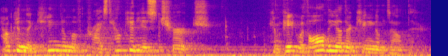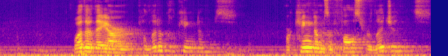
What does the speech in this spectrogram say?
How can the kingdom of Christ, how can his church compete with all the other kingdoms out there, whether they are political kingdoms or kingdoms of false religions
